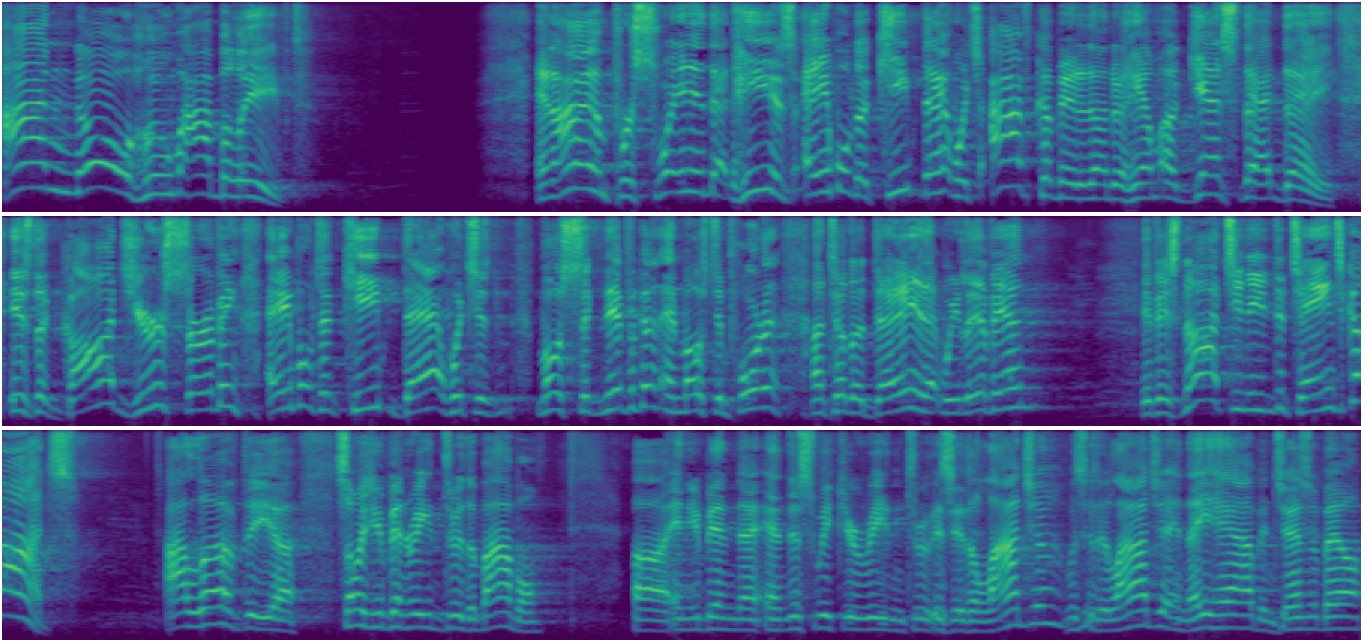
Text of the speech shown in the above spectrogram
I know whom I believed. And I am persuaded that he is able to keep that which I've committed unto him against that day. Is the God you're serving able to keep that which is most significant and most important until the day that we live in? If it's not, you need to change gods. I love the, uh, some of you have been reading through the Bible. Uh, and you've been, uh, and this week you're reading through, is it Elijah? Was it Elijah and Ahab and Jezebel?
